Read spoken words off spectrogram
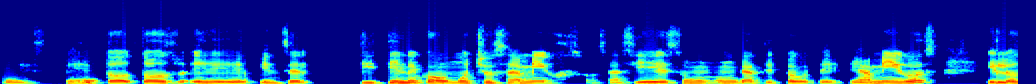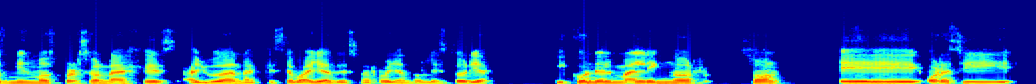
este, todos, eh, pincel, sí tiene como muchos amigos, o sea, sí es un, gatito de, amigos y los mismos personajes ayudan a que se vaya desarrollando la historia. Y con el maligno son, eh, ahora sí,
